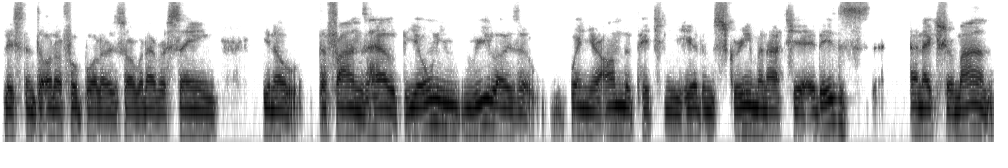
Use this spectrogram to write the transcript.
listening to other footballers or whatever saying you know, the fans help. You only realize it when you're on the pitch and you hear them screaming at you. It is an extra man.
